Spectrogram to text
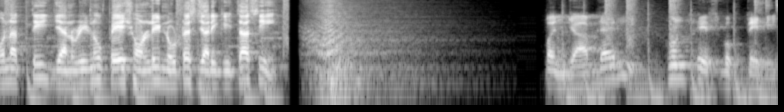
29 ਜਨਵਰੀ ਨੂੰ ਪੇਸ਼ ਹੋਣ ਲਈ ਨੋਟਿਸ ਜਾਰੀ ਕੀਤਾ ਸੀ। ਪੰਜਾਬ ਡਾਇਰੀ, ਹੁਣ ਫੇਸਬੁੱਕ ਤੇ ਵੀ।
